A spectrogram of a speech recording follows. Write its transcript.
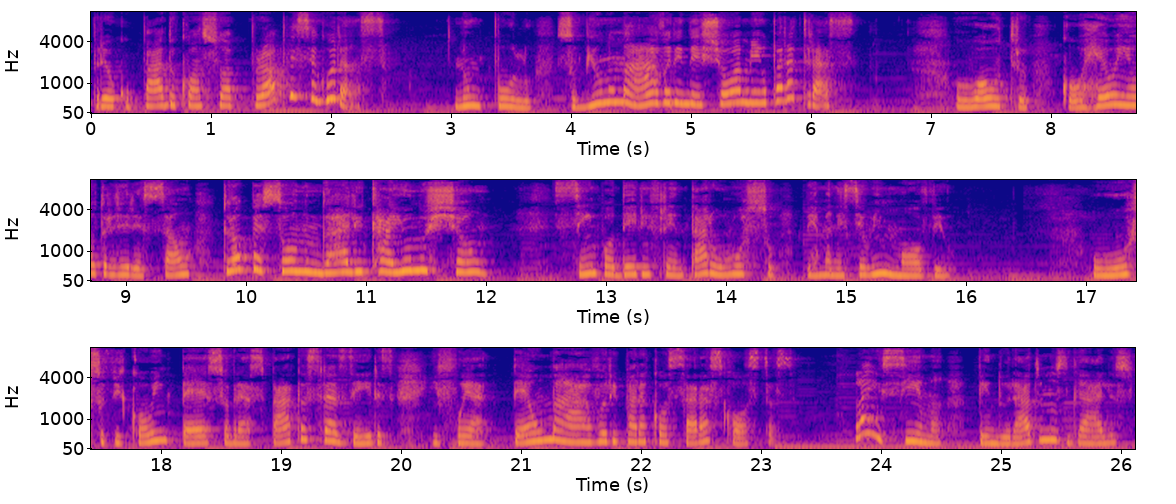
preocupado com a sua própria segurança. Num pulo, subiu numa árvore e deixou o amigo para trás. O outro correu em outra direção, tropeçou num galho e caiu no chão. Sem poder enfrentar o urso, permaneceu imóvel. O urso ficou em pé sobre as patas traseiras e foi até uma árvore para coçar as costas. Lá em cima, pendurado nos galhos,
